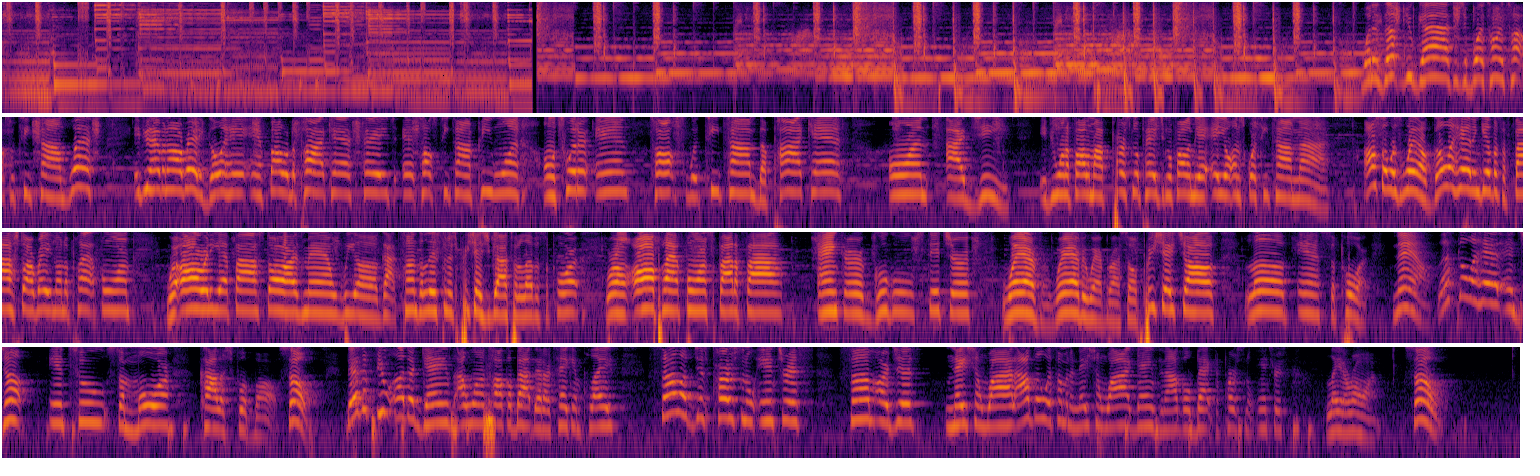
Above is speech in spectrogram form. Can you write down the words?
What is up, you guys? It's your boy Tony Talks with Tea Time West. If you haven't already, go ahead and follow the podcast page at Talks Tea Time P1 on Twitter and Talks with Tea Time the podcast on IG. If you want to follow my personal page, you can follow me at AO underscore Tea Time 9. Also, as well, go ahead and give us a five star rating on the platform. We're already at five stars, man. We uh, got tons of listeners. Appreciate you guys for the love and support. We're on all platforms Spotify, Anchor, Google, Stitcher, wherever. We're everywhere, bro. So appreciate y'all's love and support. Now, let's go ahead and jump into some more college football. So, there's a few other games I want to talk about that are taking place. Some of just personal interest, some are just nationwide. I'll go with some of the nationwide games and I'll go back to personal interest later on. So,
